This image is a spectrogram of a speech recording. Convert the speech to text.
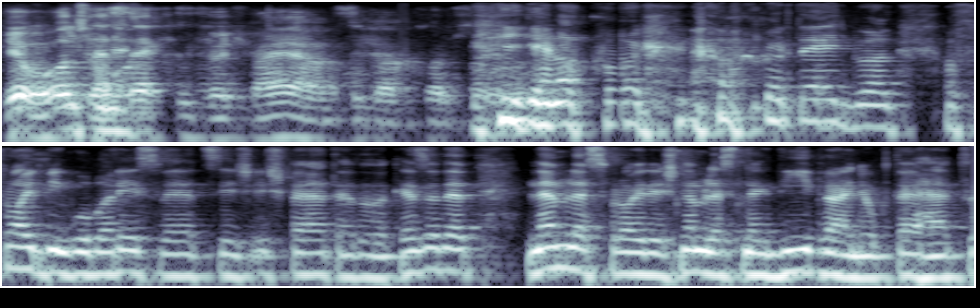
Jó, ott leszek, úgyhogy ha elhangzik, akkor szóval. Igen, akkor, akkor te egyből a Freud bingóban részt vehetsz és, és felteheted a kezedet. Nem lesz Freud és nem lesznek díványok, tehát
